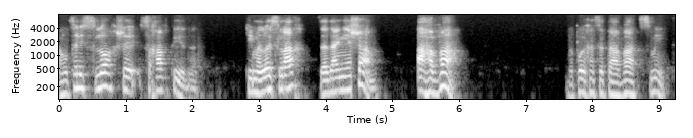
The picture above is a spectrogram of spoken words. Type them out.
אני רוצה לסלוח שסחבתי את זה. כי אם אני לא אסלח, זה עדיין יהיה שם. אהבה. ופה נכנסת אהבה עצמית.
